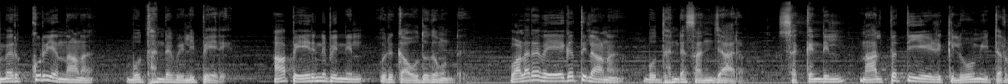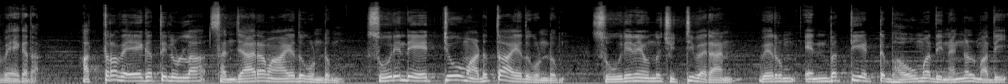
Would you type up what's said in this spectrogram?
മെർക്കുറി എന്നാണ് ബുദ്ധന്റെ വിളിപ്പേര്. ആ പേരിന് പിന്നിൽ ഒരു കൗതുകമുണ്ട്. വളരെ വേഗത്തിലാണ് ബുദ്ധന്റെ സഞ്ചാരം. സെക്കൻഡിൽ നാൽപ്പത്തിയേഴ് കിലോമീറ്റർ വേഗത. അത്ര വേഗത്തിലുള്ള സഞ്ചാരമായതുകൊണ്ടും സൂര്യന്റെ ഏറ്റവും അടുത്തായതുകൊണ്ടും സൂര്യനെ ഒന്ന് ചുറ്റി വരാൻ വെറും എൺപത്തിയെട്ട് ഭൗമദിനങ്ങൾ മതി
